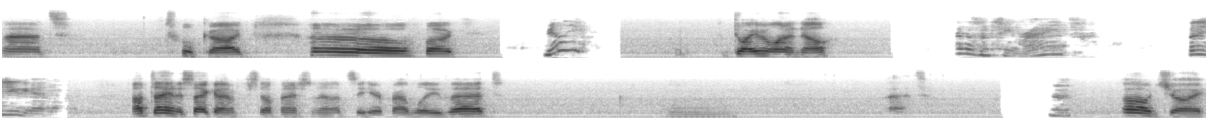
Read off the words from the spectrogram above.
That. Oh god. Oh fuck. really? Do I even want to know? That doesn't seem right. What did you get? I'll tell you in a second. I'm still finishing it. Let's see here. Probably that. Mm, That. Hmm. Oh joy.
